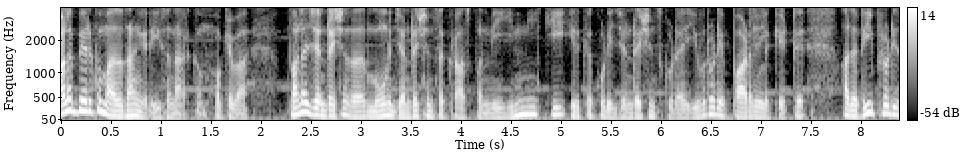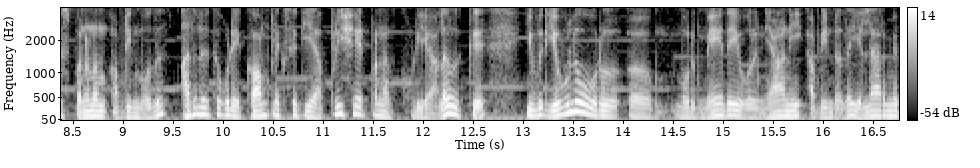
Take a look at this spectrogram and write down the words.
பல பேருக்கும் அதுதான் இங்கே ரீசனாக இருக்கும். ஓகேவா பல ஜென்ரேஷன்ஸ் அதாவது மூணு ஜென்ரேஷன்ஸை கிராஸ் பண்ணி இன்னைக்கு இருக்கக்கூடிய ஜென்ரேஷன்ஸ் கூட இவருடைய பாடல்களை கேட்டு அதை ரீப்ரொடியூஸ் பண்ணணும் அப்படின் போது அதில் இருக்கக்கூடிய காம்ப்ளெக்சிட்டியை அப்ரிஷியேட் பண்ணக்கூடிய அளவுக்கு இவர் எவ்வளோ ஒரு ஒரு மேதை ஒரு ஞானி அப்படின்றத எல்லாருமே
